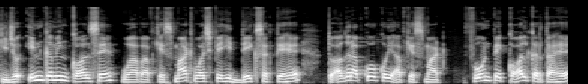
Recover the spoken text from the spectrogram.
कि जो इनकमिंग कॉल्स है, वो आप आपके स्मार्ट वॉच पे ही देख सकते हैं। तो अगर आपको कोई आपके स्मार्ट फ़ोन पे कॉल करता है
